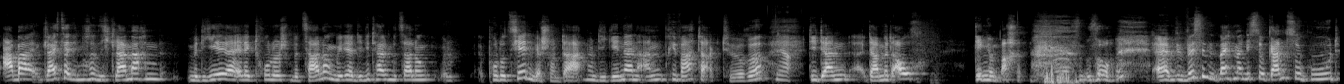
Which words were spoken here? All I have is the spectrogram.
aber gleichzeitig muss man sich klar machen, mit jeder elektronischen Bezahlung, mit jeder digitalen Bezahlung produzieren wir schon Daten und die gehen dann an private Akteure, ja. die dann damit auch Dinge machen. so, äh, wir wissen manchmal nicht so ganz so gut,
